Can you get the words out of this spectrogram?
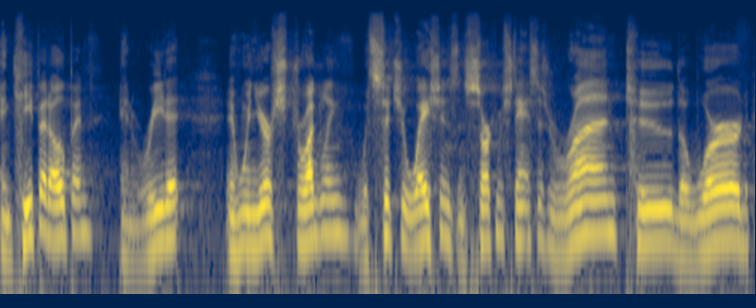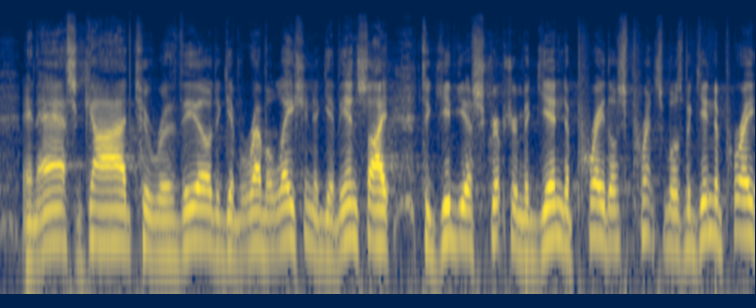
And keep it open and read it and when you're struggling with situations and circumstances, run to the Word and ask God to reveal, to give revelation, to give insight, to give you a scripture, and begin to pray those principles. Begin to pray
